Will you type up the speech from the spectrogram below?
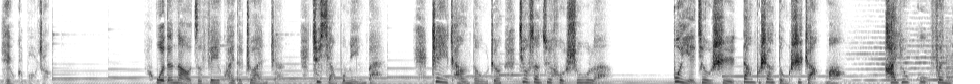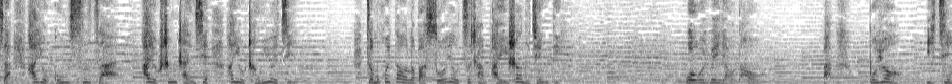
也有个保障。”我的脑子飞快地转着，却想不明白，这场斗争就算最后输了，不也就是当不上董事长吗？还有股份在，还有公司在，还有生产线，还有程月锦，怎么会到了把所有资产赔上的境地？我微微摇头，啊，不用，易静，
